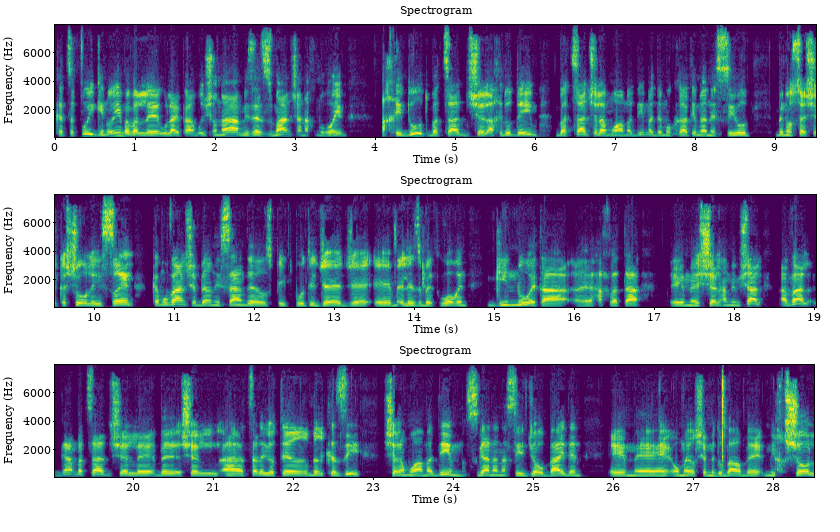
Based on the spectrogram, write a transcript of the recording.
כצפוי גינויים, אבל אולי פעם ראשונה מזה זמן שאנחנו רואים אחידות בצד של, אחידות דעים בצד של המועמדים הדמוקרטיים לנשיאות בנושא שקשור לישראל. כמובן שברני סנדרס, פיט בוטיג'אג', אליזבת וורן גינו את ההחלטה של הממשל, אבל גם בצד של, של הצד היותר מרכזי של המועמדים, סגן הנשיא ג'ו ביידן, אומר שמדובר במכשול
